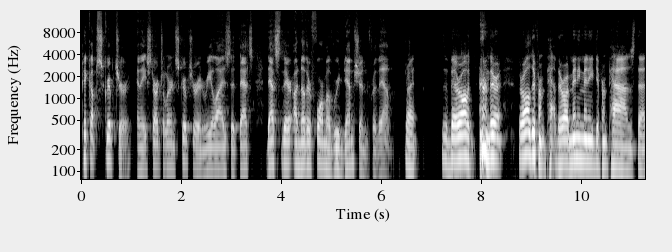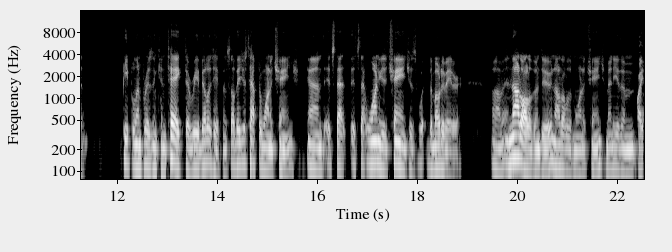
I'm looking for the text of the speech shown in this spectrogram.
pick up scripture and they start to learn scripture and realize that that's that's their another form of redemption for them right they're all they're they're all different there are many many different paths that people in prison can take to rehabilitate themselves they just have to want to change and it's that it's that wanting to change is what the motivator Um, and not all of them do. Not all of them want to change. Many of them Right.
